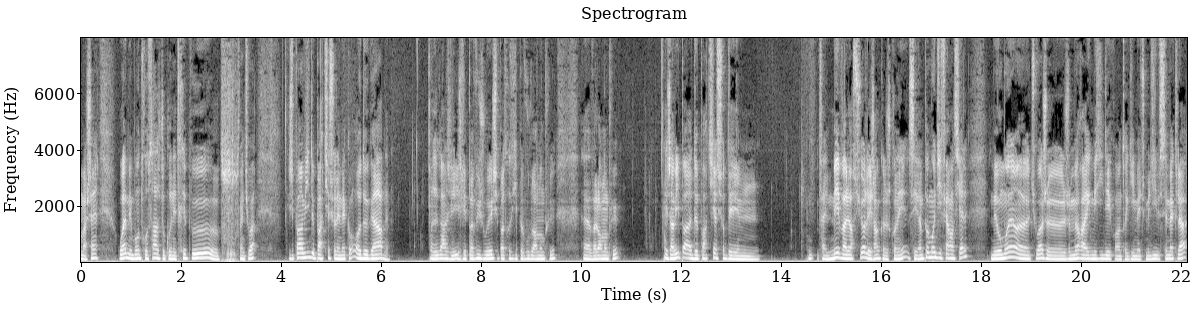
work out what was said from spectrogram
machin. Ouais, mais bon, Trossard, je le connais très peu. Euh, enfin, tu vois. J'ai pas envie de partir sur des mecs comme Odegaard. Odegaard, je l'ai pas vu jouer, je sais pas trop ce qu'il peut vouloir non plus. valoir non plus. J'ai envie de partir sur des hum, enfin mes valeurs sûres, les gens que je connais, c'est un peu moins différentiel, mais au moins, euh, tu vois, je, je, meurs avec mes idées, quoi, entre guillemets. Je me dis, ce mec-là,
